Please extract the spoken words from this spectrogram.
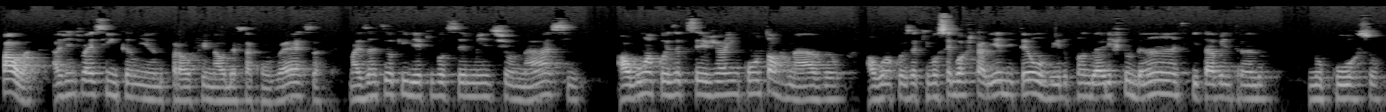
Paula, a gente vai se encaminhando para o final dessa conversa, mas antes eu queria que você mencionasse alguma coisa que seja incontornável alguma coisa que você gostaria de ter ouvido quando era estudante, que estava entrando no curso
